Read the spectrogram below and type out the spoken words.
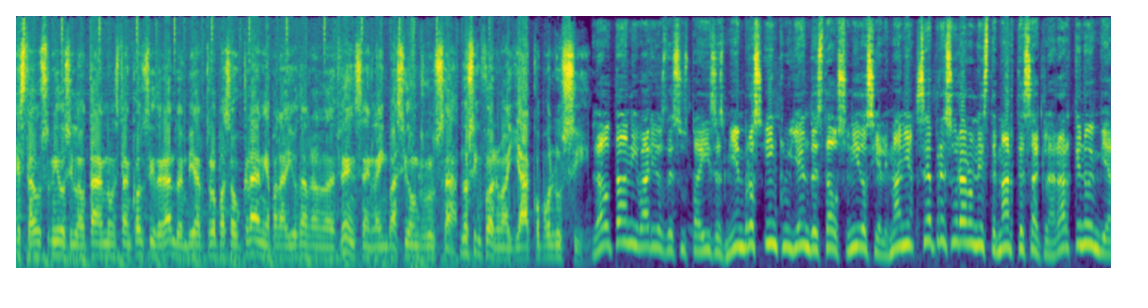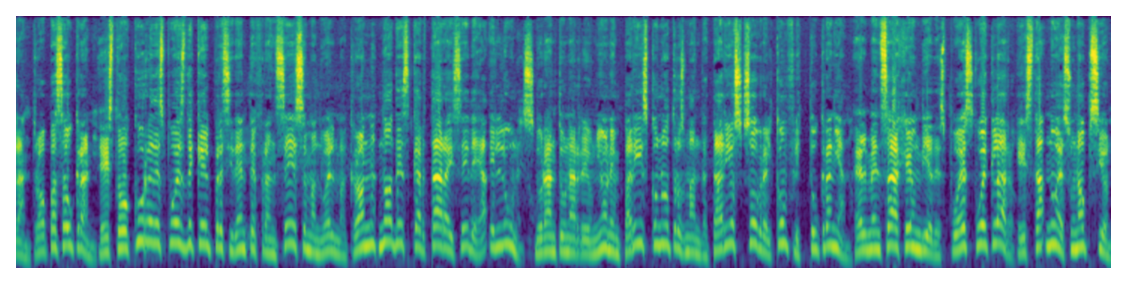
Estados Unidos y la OTAN no están considerando enviar tropas a Ucrania para ayudar a la defensa en la invasión rusa, nos informa Jacopo Lucy. La OTAN y varios de sus países miembros, incluyendo Estados Unidos y Alemania, se apresuraron este martes a aclarar que no enviarán tropas a Ucrania. Esto ocurre después de que el presidente francés Emmanuel Macron no descartara esa idea el lunes, durante una reunión en París con otros mandatarios sobre el conflicto ucraniano. El mensaje un día después fue claro, esta no es una opción.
